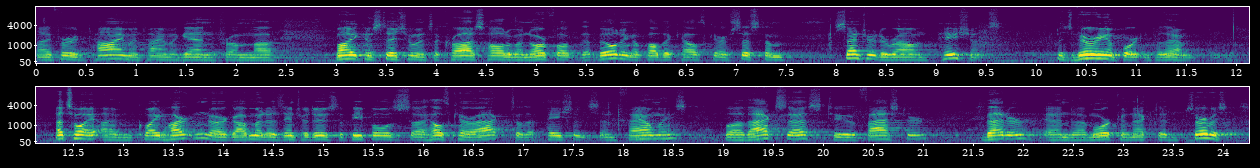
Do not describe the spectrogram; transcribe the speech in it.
I've heard time and time again from uh, my constituents across Haldimand and Norfolk that building a public health care system centered around patients is very important for them. That's why I'm quite heartened our government has introduced the People's uh, Health Care Act so that patients and families will have access to faster, better, and uh, more connected services.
